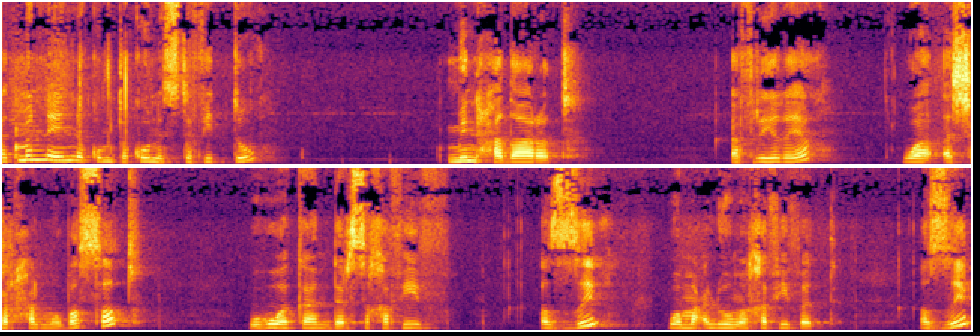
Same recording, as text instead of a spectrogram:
أتمنى أنكم تكونوا استفدتوا من حضارة أفريقيا والشرح المبسط وهو كان درس خفيف الظل ومعلومة خفيفة الظل.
